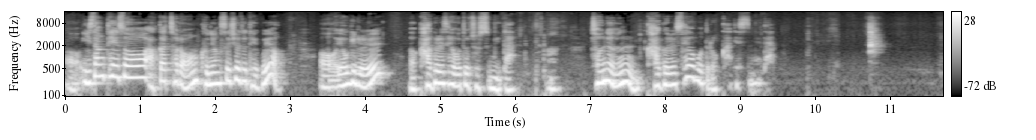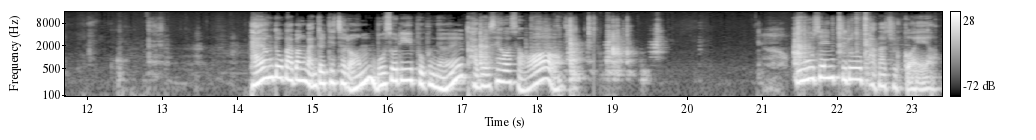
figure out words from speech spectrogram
어, 이 상태에서 아까처럼 그냥 쓰셔도 되고요. 어, 여기를 어, 각을 세워도 좋습니다. 어, 저는 각을 세워보도록 하겠습니다. 다용도 가방 만들 때처럼 모서리 부분을 각을 세워서 5cm로 박아줄 거예요.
